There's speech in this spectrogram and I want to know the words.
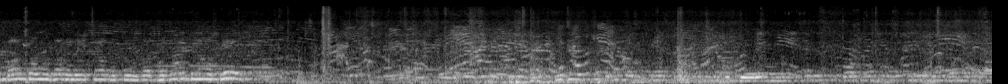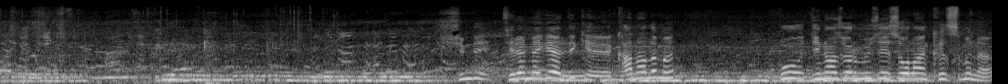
Efendim balkonumuza ve inşaatımıza Pınar Bina 5. Şimdi trene geldik. Ee, kanalımın bu dinozor müzesi olan kısmını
